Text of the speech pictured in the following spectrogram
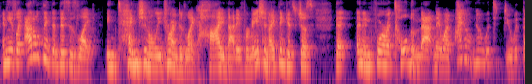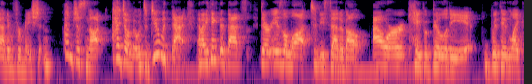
And he's like, I don't think that this is like intentionally trying to like hide that information. I think it's just that an informant told them that and they went, I don't know what to do with that information. I'm just not, I don't know what to do with that. And I think that that's, there is a lot to be said about our capability within like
